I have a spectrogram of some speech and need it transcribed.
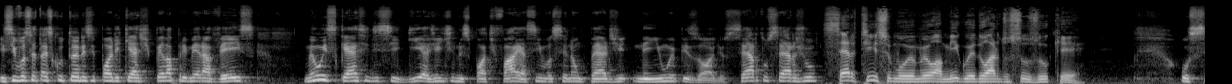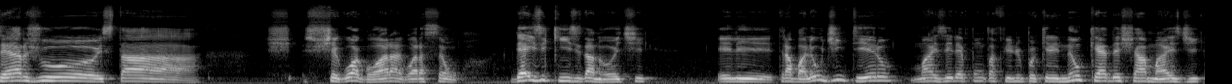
e se você está escutando esse podcast pela primeira vez, não esquece de seguir a gente no Spotify, assim você não perde nenhum episódio, certo, Sérgio? Certíssimo, meu amigo Eduardo Suzuki. O Sérgio está. che- Chegou agora, agora são 10 e 15 da noite. Ele trabalhou o dia inteiro, mas ele é ponta firme porque ele não quer deixar mais de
